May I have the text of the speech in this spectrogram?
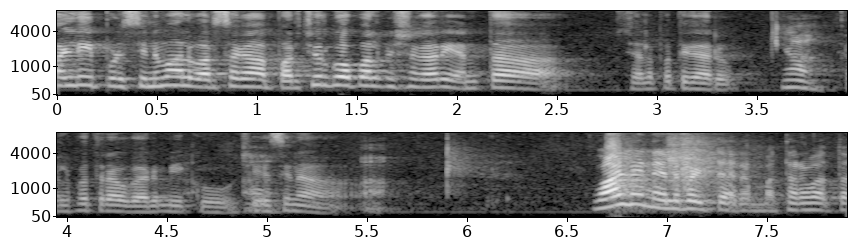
మళ్ళీ ఇప్పుడు సినిమాలు వరుసగా పరచూరు గోపాలకృష్ణ గారు ఎంత చలపతి గారు. చలపతిరావు గారు మీకు చేసిన వాళ్ళే నిలబెట్టారమ్మ తర్వాత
